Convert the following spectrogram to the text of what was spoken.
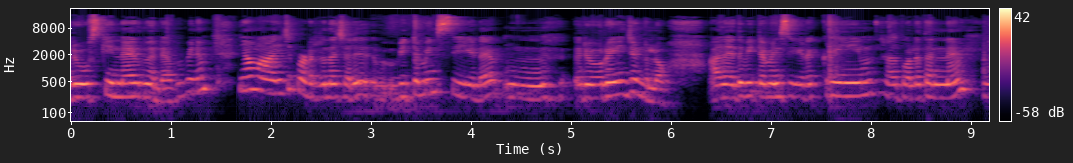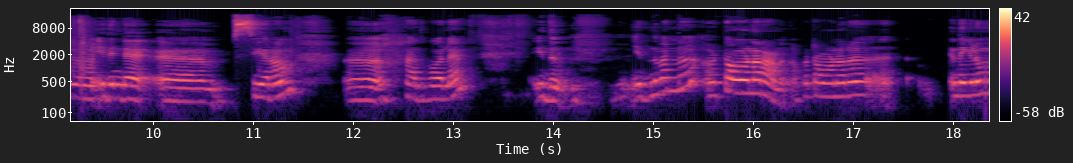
ഒരു സ്കിന്നായിരുന്നു എന്റെ അപ്പോൾ പിന്നെ ഞാൻ വാങ്ങിച്ച പ്രൊഡക്റ്റ് എന്ന് വെച്ചാൽ വിറ്റമിൻ സിയുടെ ഒരു റേഞ്ച് ഉണ്ടല്ലോ. അതായത് വിറ്റമിൻ സിയുടെ ക്രീം അതുപോലെ തന്നെ ഇതിന്റെ സിറം അതുപോലെ ഇത്. ഇതെന്ന് പറഞ്ഞാൽ ടോണറാണ്. അപ്പൊ ടോണർ എന്തെങ്കിലും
